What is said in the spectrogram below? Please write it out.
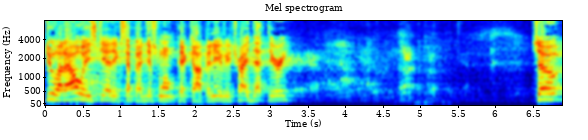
do what I always did, except I just won't pick up. Any of you tried that theory? So,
